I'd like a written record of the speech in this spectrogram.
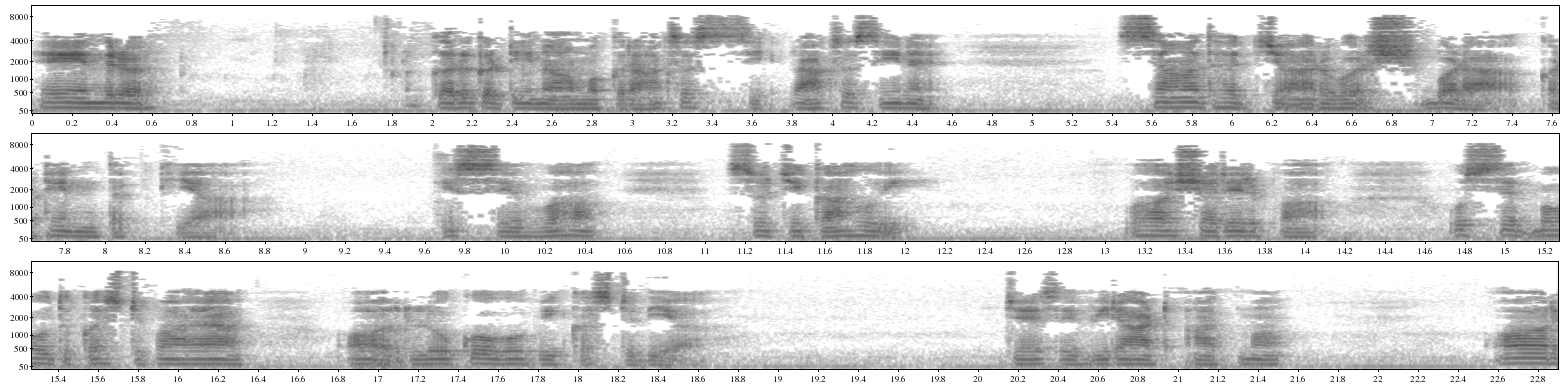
हे इंद्र, करकटी नामक राक्षसी राक्षसी ने सात हज़ार वर्ष बड़ा कठिन तप किया। इससे वह सूचिका हुई। वह शरीर पा, उससे बहुत कष्ट पाया और लोगों को भी कष्ट दिया। जैसे विराट आत्मा और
